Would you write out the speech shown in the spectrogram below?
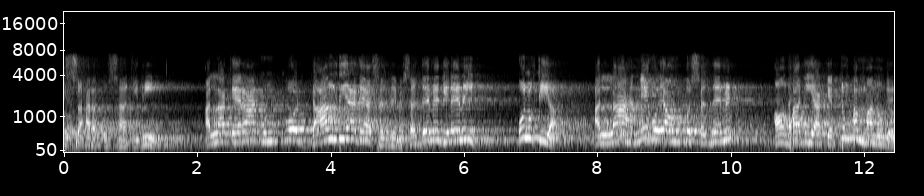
सहरतुसाजिदीन अल्लाह कह रहा उनको डाल दिया गया सजदे में। सजदे में गिरे नहीं। उल किया। अल्लाह ने गोया उनको सजदे में, औंधा दिया कि तुम अब मानोगे,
